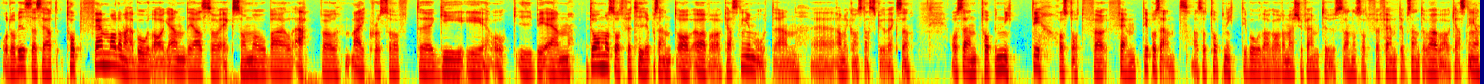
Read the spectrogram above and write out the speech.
Och då visar det sig att topp fem av de här bolagen, det är alltså ExxonMobil, Apple, Microsoft, eh, GE och IBM. De har stått för 10% av överavkastningen mot en eh, amerikansk statsskuldväxel. Och sen topp 90 har stått för 50%. Alltså topp 90 bolag av de här 25 000 har stått för 50% av överavkastningen.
